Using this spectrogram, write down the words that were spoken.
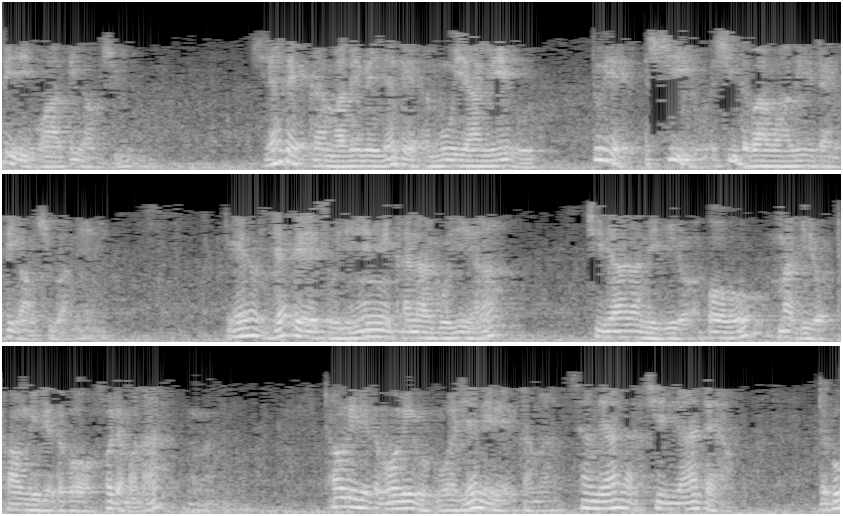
တိဝါတိအောင်ရှုရက်တဲ့အခါမှာလည်းပဲရက်တဲ့အမူအရာလေးကိုသူ့ရဲ့အရှိကိုအရှိတဘာဝလေးအတိုင်းသိအောင်ရှုရမယ်။တကယ်တော့ရက်တယ်ဆိုရင်ခန္ဓာကိုယ်ကြီးဟာခြေပြားကနေပြီးတော့အပေါ်ကိုမှတ်ပြီးတော့ထောင်းနေတဲ့သဘောဟုတ်တယ်မဟုတ်လား။ ထောင်းနေတဲ့သဘောလေးကိုကိုယ်ကရက်နေတဲ့အခါမှာဆံပြားကခြေပြားတိုင်အောင်တကူ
